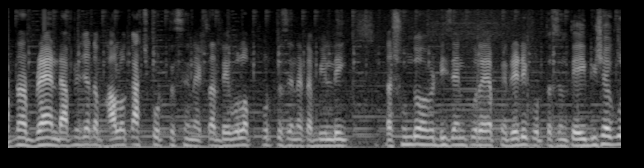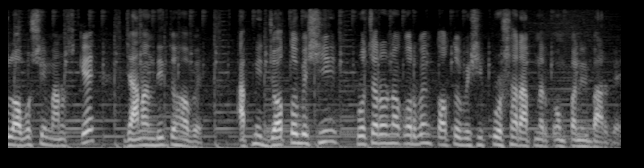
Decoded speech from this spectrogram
আপনার ব্র্যান্ড আপনি যেটা ভালো কাজ করতেছেন, একটা ডেভেলপ করতেছেন, একটা বিল্ডিং তা সুন্দরভাবে ডিজাইন করে আপনি রেডি করতেছেন, তো এই বিষয়গুলো অবশ্যই মানুষকে জানান দিতে হবে। আপনি যত বেশি প্রচারণা করবেন, তত বেশি প্রসার আপনার কোম্পানির বাড়বে।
